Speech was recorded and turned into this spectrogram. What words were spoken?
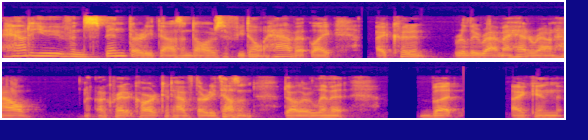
how do you even spend thirty thousand dollars if you don't have it? Like, I couldn't really wrap my head around how a credit card could have thirty thousand dollar limit, but I can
